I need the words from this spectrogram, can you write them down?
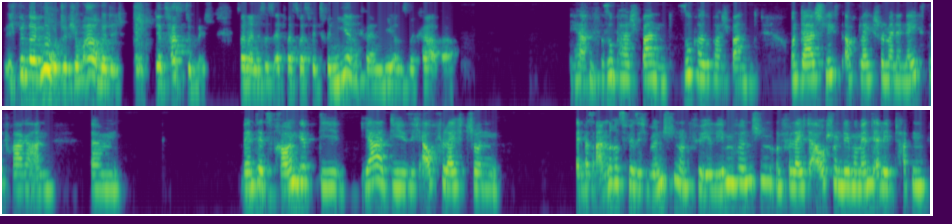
ich bin dein Mut, ich umarme dich, jetzt hast du mich. Sondern es ist etwas, was wir trainieren können, wie unsere Körper. Ja, super spannend, super, super spannend. Und da schließt auch gleich schon meine nächste Frage an. Ähm, Wenn es jetzt Frauen gibt, die ja, die sich auch vielleicht schon etwas anderes für sich wünschen und für ihr Leben wünschen und vielleicht auch schon den Moment erlebt hatten,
